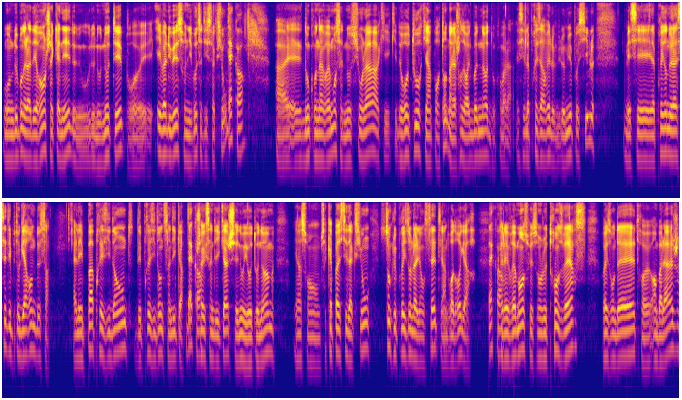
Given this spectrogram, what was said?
où on demande à l'adhérent chaque année de nous, de nous noter pour euh, évaluer son niveau de satisfaction. D'accord. Euh, donc on a vraiment cette notion-là qui, qui, est de retour qui est importante. On a la chance d'avoir une bonne note, donc on va essayer de la préserver le, mieux possible. Mais c'est la présidente de la CET est plutôt garante de ça. Elle n'est pas présidente des présidents de syndicats. Chaque syndicat chez nous est autonome et a son, sa capacité d'action sans que le président de l'Alliance 7 ait un droit de regard. Elle est vraiment sur son jeu transverse, raison d'être, euh, emballage,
